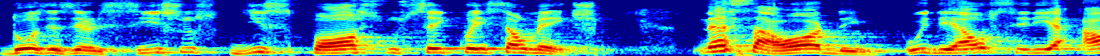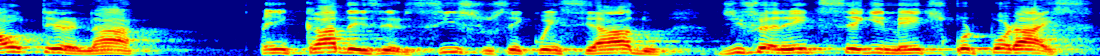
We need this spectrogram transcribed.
dos exercícios dispostos sequencialmente. Nessa ordem, o ideal seria alternar em cada exercício sequenciado diferentes segmentos corporais,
